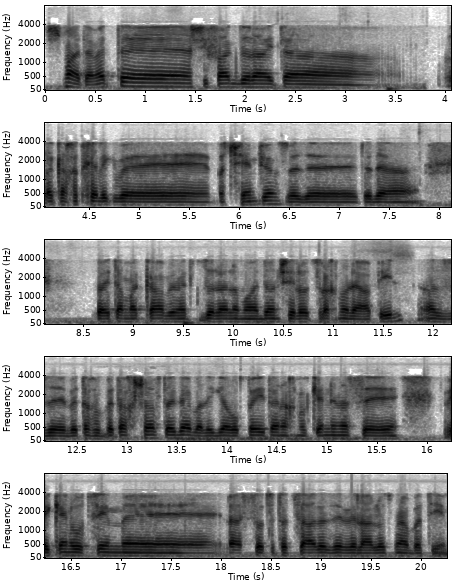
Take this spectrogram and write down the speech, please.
שמע, את האמת, אה, השאיפה הגדולה הייתה לקחת חלק בצ'מפיונס, וזה, אתה יודע, זו הייתה מכה באמת גדולה למועדון שלא הצלחנו להעפיל. אז אה, בטח ובטח עכשיו, אתה יודע, בליגה האירופאית אנחנו כן ננסה וכן רוצים אה, לעשות את הצעד הזה ולעלות מהבתים.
